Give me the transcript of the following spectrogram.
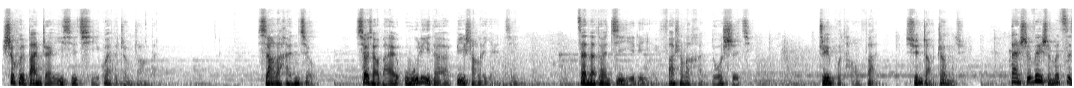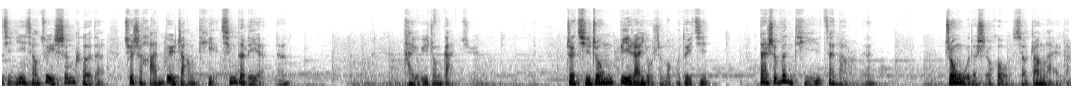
是会伴着一些奇怪的症状的。想了很久，肖小白无力地闭上了眼睛。在那段记忆里发生了很多事情，追捕逃犯，寻找证据，但是为什么自己印象最深刻的却是韩队长铁青的脸呢？他有一种感觉，这其中必然有什么不对劲，但是问题在哪儿呢？中午的时候，小张来了，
